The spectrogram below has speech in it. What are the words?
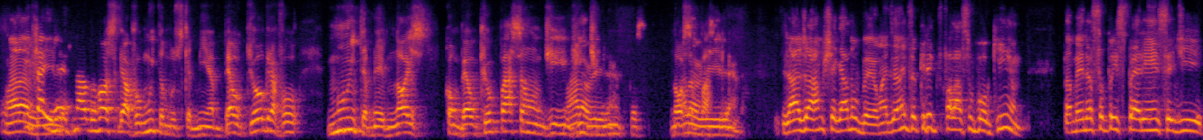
Maravilha. E aí, Reginaldo Rossi gravou muita música minha, Belchior gravou muita mesmo. Nós, com Belchior, passam de Maravilha. 20 músicas. Nossa, Maravilha. Já já vamos chegar no Bel, mas antes eu queria que tu falasse um pouquinho também dessa tua experiência de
